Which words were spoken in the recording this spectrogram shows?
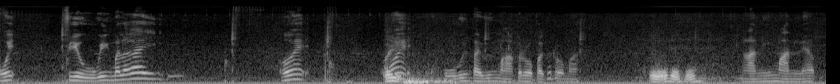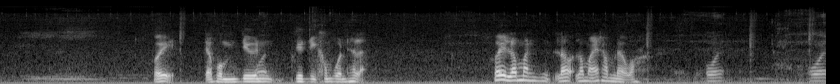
โอ้ยฟิววิ่งมาเลยโอ้ยเฮ้โอ้ยยโอ้วิ่งไปวิ่งมากระโดดไปกระโดดมาโอ้โหงานนี้มันเลยครับเฮ้ยเดี๋ยวผมยืนโอ้ยยืนอยู่ข้างบนให้แหละเฮ้ยแล้วมันแล้วแล้วมันให้ทำอะไรวะโอ้ยโอ้ย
